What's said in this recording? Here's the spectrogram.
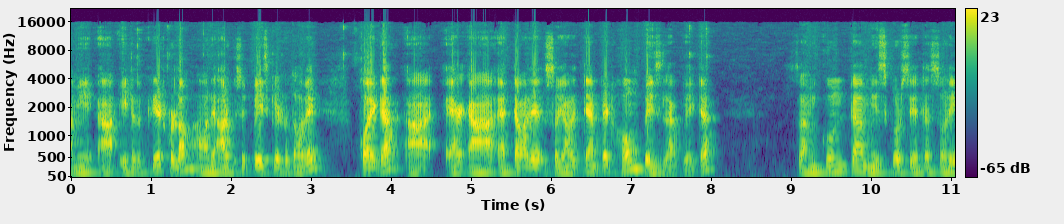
আমি এটা তো ক্রিয়েট করলাম। আমাদের আরও কিছু পেজ ক্রিয়েট করতে হবে। কয়টা? একটা আমাদের সরি আমাদের টেমপ্লেট হোম পেজ লাগবে এটা। তো আমি কোনটা মিস করছি এটা সরি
